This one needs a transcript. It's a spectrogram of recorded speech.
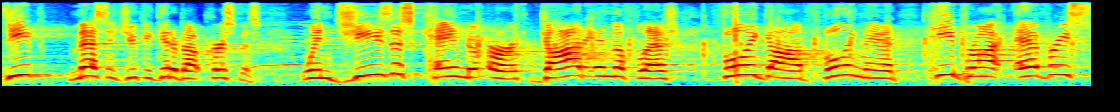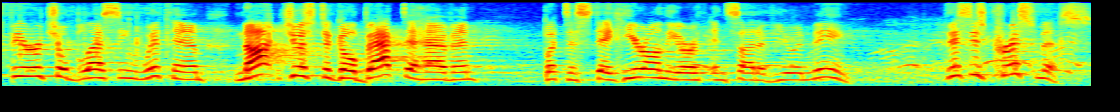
deep message you could get about Christmas. When Jesus came to earth, God in the flesh, fully God, fully man, he brought every spiritual blessing with him, not just to go back to heaven, but to stay here on the earth inside of you and me. This is Christmas.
